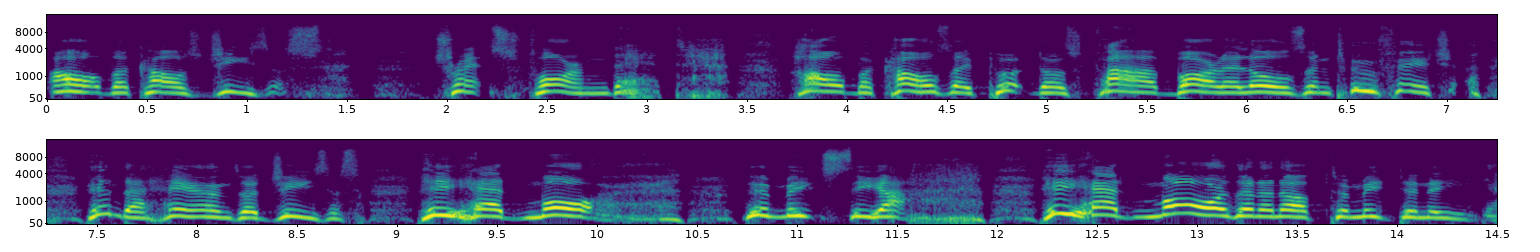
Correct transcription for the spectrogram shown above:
All because Jesus transformed that. All because they put those five barley loaves and two fish in the hands of Jesus. He had more than meets the eye. He had more than enough to meet the need.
